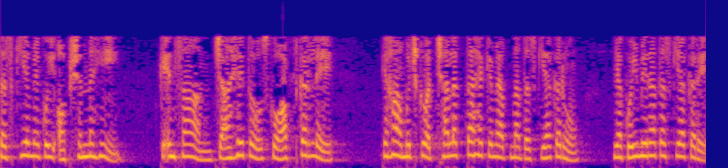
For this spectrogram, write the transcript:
تزکیے میں کوئی آپشن نہیں۔ کہ انسان چاہے تو اس کو آپٹ کر لے۔ کہ ہاں مجھ کو اچھا لگتا ہے کہ میں اپنا تزکیہ کروں، یا کوئی میرا تزکیہ کرے۔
